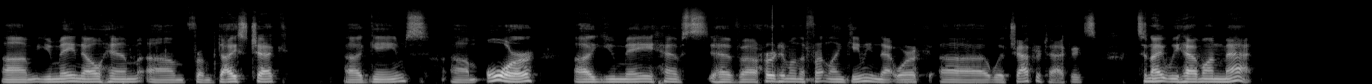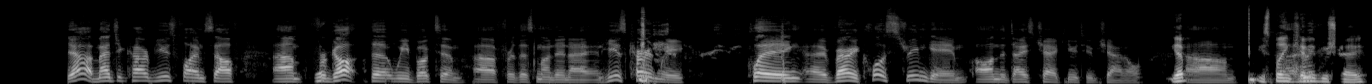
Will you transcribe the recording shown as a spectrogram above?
Um, you may know him um, from Dice Check uh, games, um, or uh, you may have have uh, heard him on the Frontline Gaming Network uh, with Chapter Tactics. Tonight we have on Matt. Yeah, Magikarp Used Fly himself. Um, forgot that we booked him uh, for this Monday night, and he is currently playing a very close stream game on the Dice Check YouTube channel. Yep, um, he's playing uh, Kenny Boucher.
